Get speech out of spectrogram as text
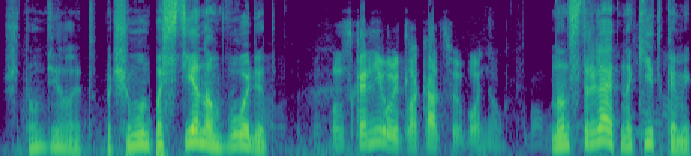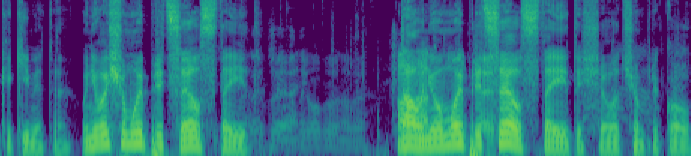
Что он делает? Почему он по стенам водит? Он сканирует локацию, понял? Но он стреляет накидками какими-то. У него еще мой прицел стоит. Да, у Фанат него мой прицел стоит еще, вот в чем прикол.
